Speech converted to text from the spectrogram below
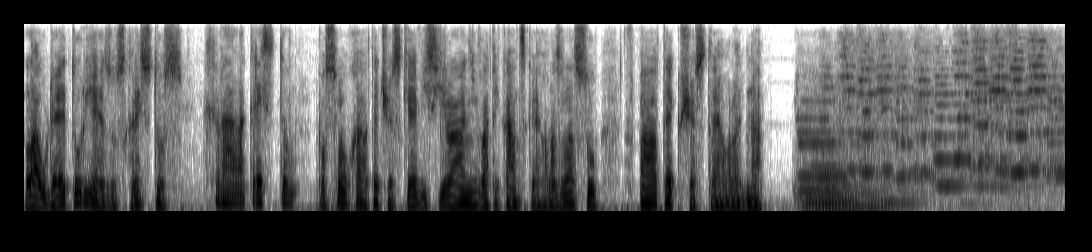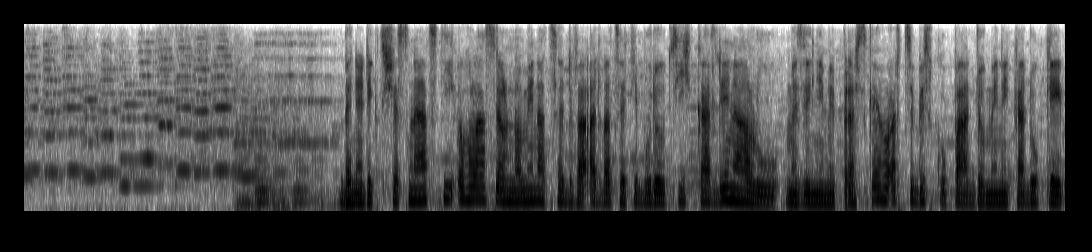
Laudetur Jezus Christus. Chvála Kristu. Posloucháte české vysílání Vatikánského rozhlasu v pátek 6. ledna. Benedikt XVI. ohlásil nominace 22 budoucích kardinálů, mezi nimi pražského arcibiskupa Dominika Duky.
